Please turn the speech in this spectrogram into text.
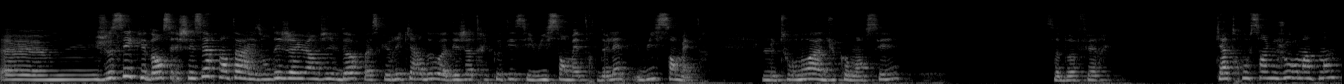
Euh, je sais que chez Serpentard, ils ont déjà eu un vif d'or parce que Ricardo a déjà tricoté ses 800 mètres de laine. 800 mètres. Le tournoi a dû commencer. Ça doit faire 4 ou 5 jours maintenant.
